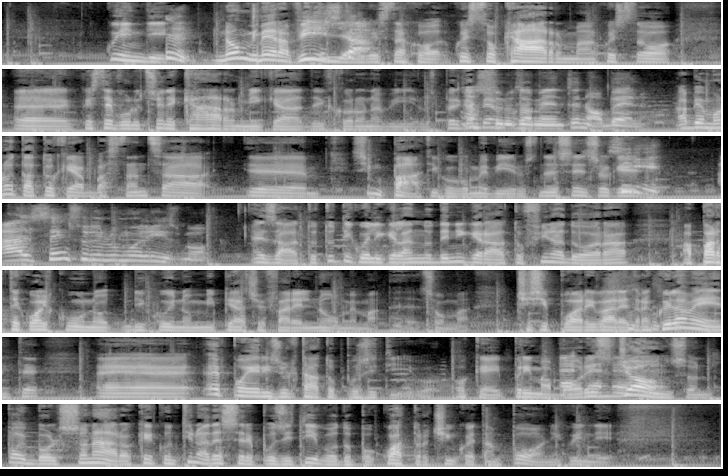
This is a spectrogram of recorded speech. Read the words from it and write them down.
Quindi Mm. non mi meraviglia sta. questa cosa, questo karma, questo, eh, questa evoluzione karmica del coronavirus. Perché abbiamo, Assolutamente no, bene. abbiamo notato che è abbastanza eh, simpatico come virus, nel senso che... Sì, ha il senso dell'umorismo. Esatto, tutti quelli che l'hanno denigrato fino ad ora, a parte qualcuno di cui non mi piace fare il nome, ma eh, insomma ci si può arrivare tranquillamente, eh, e poi il risultato positivo. Ok, prima Boris eh, eh, Johnson, poi Bolsonaro che continua ad essere positivo dopo 4-5 tamponi, quindi...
